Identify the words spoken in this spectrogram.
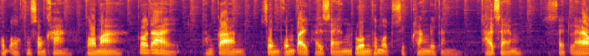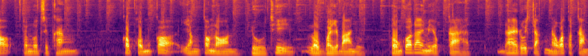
ผมออกทั้งสองข้าง ต่อมาก็ได้ทำการส่งผมไปฉายแสงรวมทั้งหมด 10 ครั้งด้วยกันฉายแสงเสร็จแล้วจำนวน 10 ครั้ง ก็ผมก็ยังต้องนอนอยู่ที่โรงพยาบาลอยู่ ผมก็ได้มีโอกาสได้รู้จักนวัตกรรม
